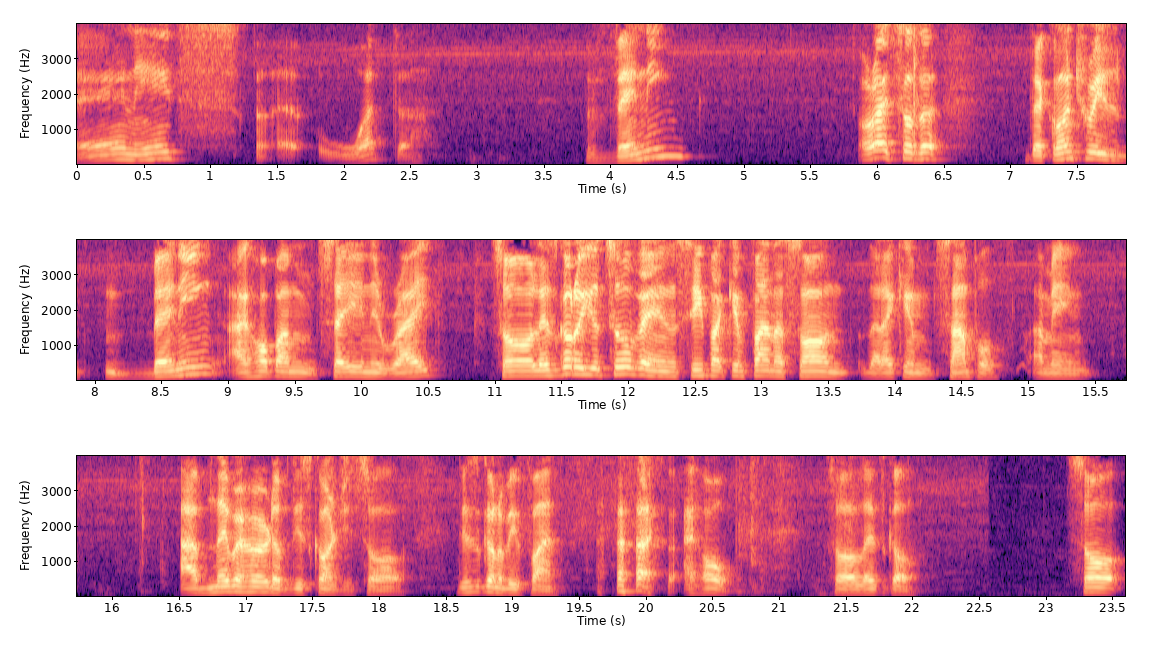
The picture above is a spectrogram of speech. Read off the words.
And it's uh, what the Benin. All right, so the the country is Benin. I hope I'm saying it right. So let's go to YouTube and see if I can find a song that I can sample. I mean, I've never heard of this country, so this is gonna be fun. I hope. So let's go. So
